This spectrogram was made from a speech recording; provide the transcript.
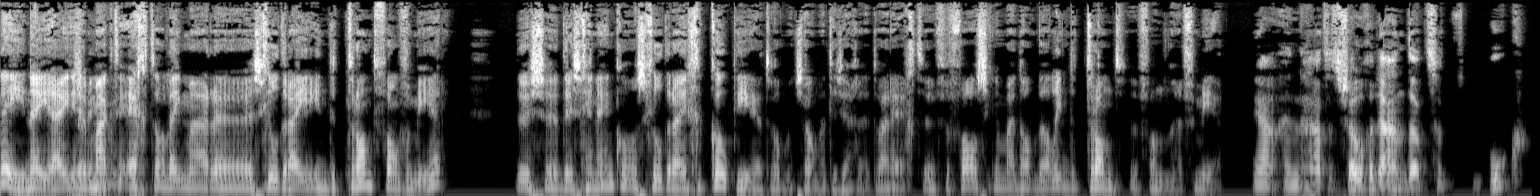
Nee, nee, hij maakte echt alleen maar schilderijen in de trant van Vermeer. Dus uh, er is geen enkel schilderij gekopieerd, om het zo maar te zeggen. Het waren echt vervalsingen, maar dan wel in de trant van Vermeer. Ja, en had het zo gedaan dat het boek,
